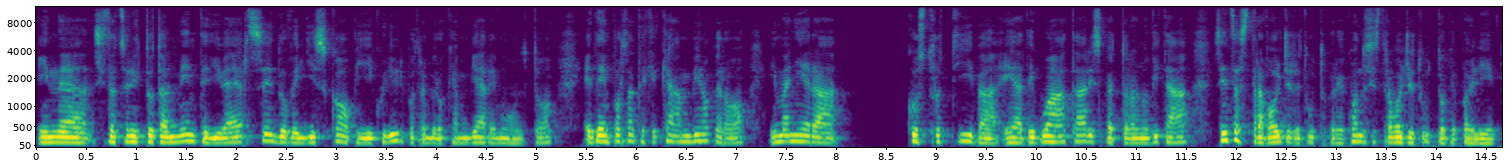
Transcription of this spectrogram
in uh, situazioni totalmente diverse dove gli scopi, gli equilibri potrebbero cambiare molto ed è importante che cambino però in maniera costruttiva e adeguata rispetto alla novità senza stravolgere tutto perché quando si stravolge tutto che poi lì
